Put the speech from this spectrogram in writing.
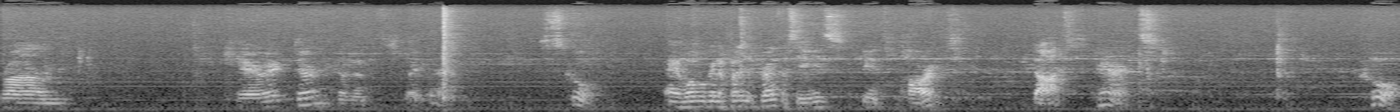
from character. Right there. School. And what we're going to put in the parentheses is part dot parents. Cool.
